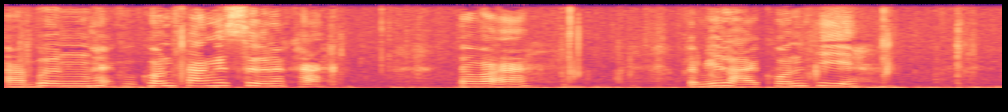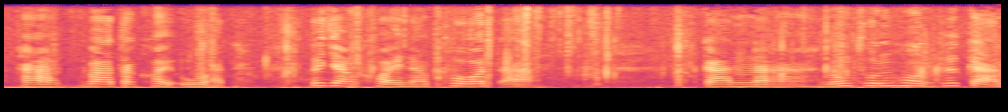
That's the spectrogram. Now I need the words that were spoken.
อ่าเบิ่งให้ทุกคนฟังซื่อนะคะ แต่ว่าก็มีหลายคนที่หาว่าตะข่อยอวดคือยังข่อยนะโพสอะการอ่าลงทุนหุ้นคือกัน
